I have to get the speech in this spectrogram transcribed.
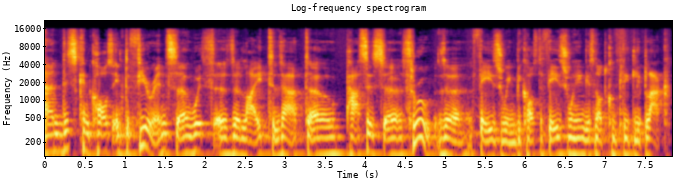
and this can cause interference uh, with uh, the light that uh, passes uh, through the phase ring because the phase ring is not completely black.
